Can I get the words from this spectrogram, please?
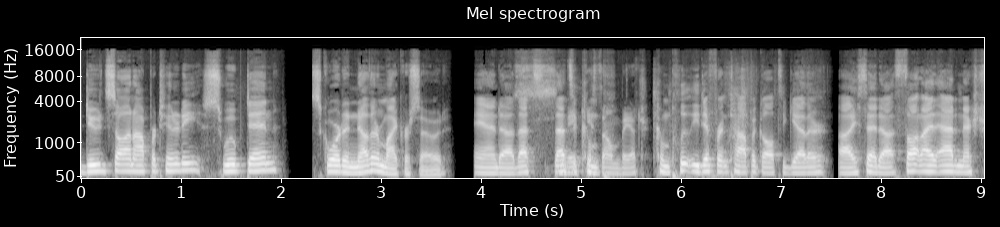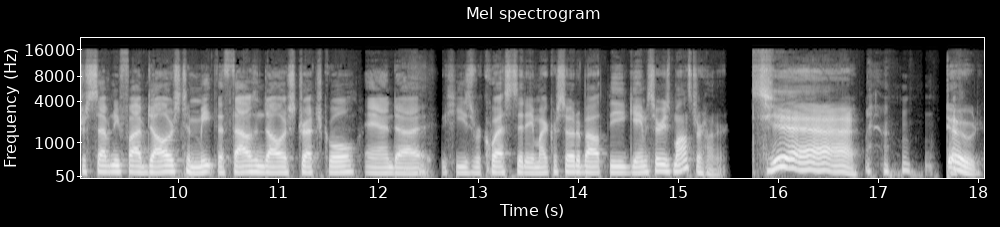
dude saw an opportunity, swooped in, scored another microsode, and uh, that's that's a Sneaky com- a completely different topic altogether. Uh, he said, uh, "Thought I'd add an extra seventy-five dollars to meet the thousand dollar stretch goal," and uh, he's requested a microsode about the game series Monster Hunter. Yeah, dude.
